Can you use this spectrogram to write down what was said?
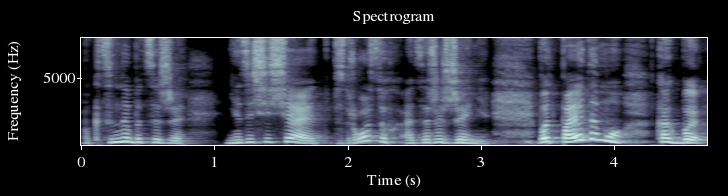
Вакцина БЦЖ не защищает взрослых от заражения. Вот поэтому, как бы,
